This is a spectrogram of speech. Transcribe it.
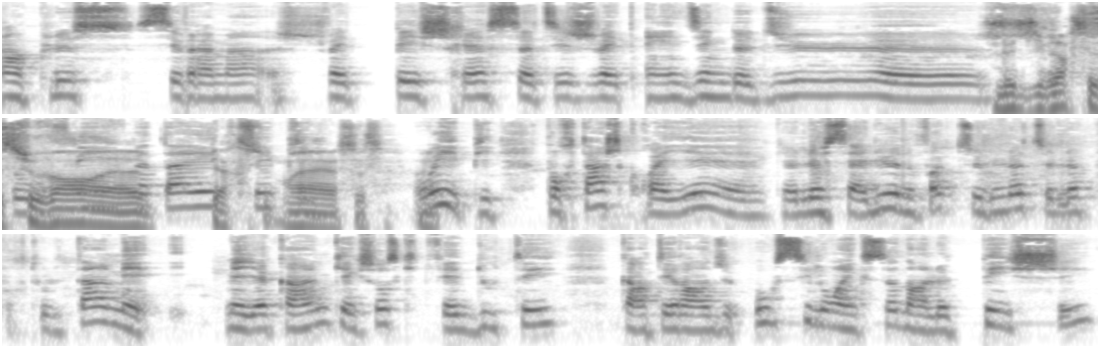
en plus, c'est vraiment, je vais être pécheresse, tu sais, je vais être indigne de Dieu. Euh, le divorce, c'est souvent euh, peut-être. Ouais, c'est ça. Oui, puis pourtant, je croyais que le salut, une fois que tu l'as, tu l'as pour tout le temps, mais mais il y a quand même quelque chose qui te fait douter quand tu es rendu aussi loin que ça dans le péché.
